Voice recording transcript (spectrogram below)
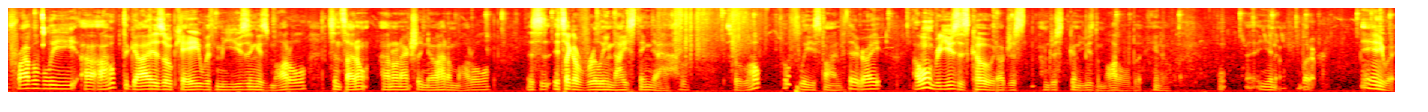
probably. Uh, I hope the guy is okay with me using his model, since I don't. I don't actually know how to model. This is. It's like a really nice thing to have. So hope. Hopefully he's fine with it, right? I won't reuse his code. I'll just. I'm just gonna use the model, but you know. You know. Whatever. Anyway,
